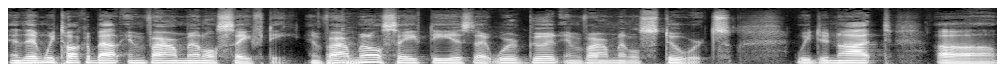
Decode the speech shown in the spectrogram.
and then we talk about environmental safety. Environmental safety is that we're good environmental stewards. We do not uh,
